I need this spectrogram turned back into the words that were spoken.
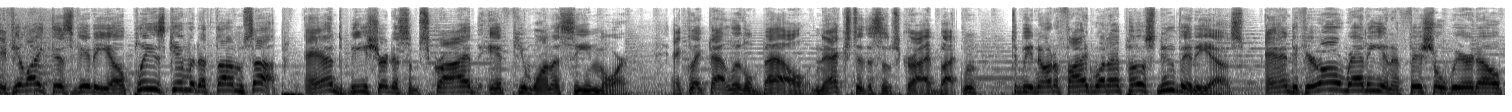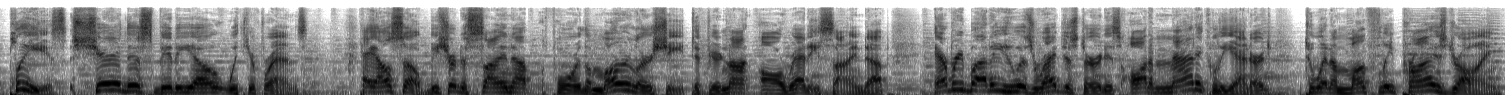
If you like this video, please give it a thumbs up and be sure to subscribe if you want to see more. and click that little bell next to the subscribe button to be notified when I post new videos. And if you're already an official weirdo, please share this video with your friends. Hey, also, be sure to sign up for the Marlar Sheet if you're not already signed up. Everybody who is registered is automatically entered to win a monthly prize drawing,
